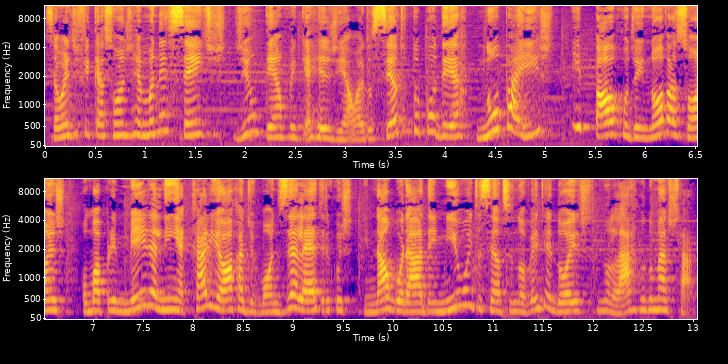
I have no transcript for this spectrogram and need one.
São edificações remanescentes de um tempo em que a região era o centro do poder no país e palco de inovações, como a primeira linha carioca de bondes elétricos, inaugurada em 1892 no Largo do Machado.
